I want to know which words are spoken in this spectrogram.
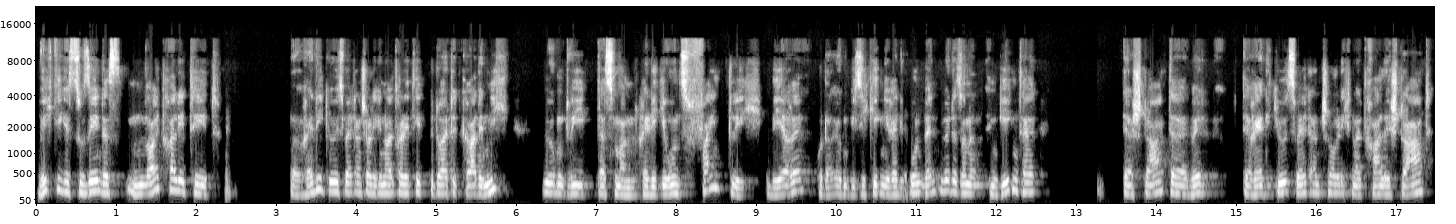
wichtig ist zu sehen, dass Neutralität, religiös-weltanschauliche Neutralität bedeutet gerade nicht irgendwie, dass man religionsfeindlich wäre oder irgendwie sich gegen die Religion wenden würde, sondern im Gegenteil, der Staat, der, der religiös-weltanschaulich neutrale Staat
